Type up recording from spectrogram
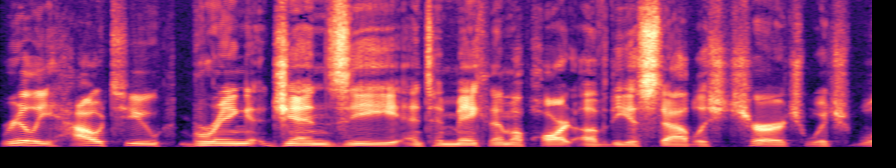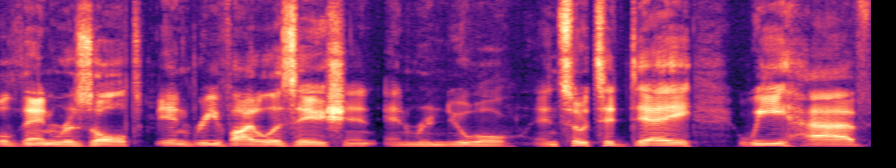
really how to bring Gen Z and to make them a part of the established church, which will then result in revitalization and renewal. And so today we have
